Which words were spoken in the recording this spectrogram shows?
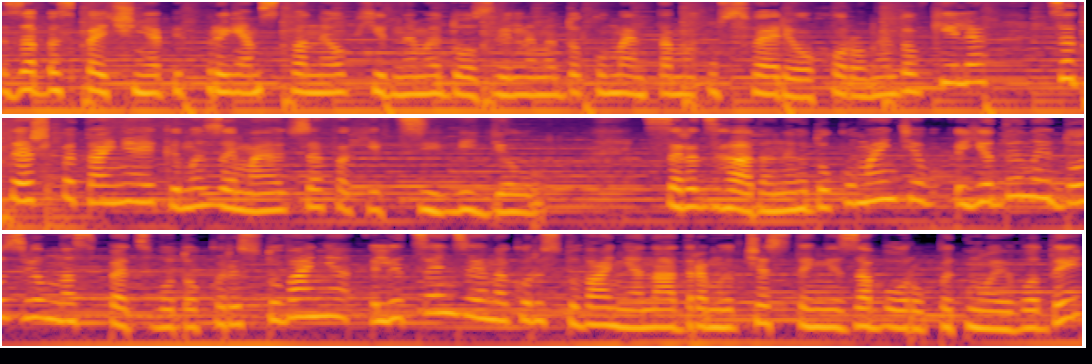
Забезпечення підприємства необхідними дозвільними документами у сфері охорони довкілля це теж питання, якими займаються фахівці відділу. Серед згаданих документів єдиний дозвіл на спецводокористування, ліцензія на користування надрами в частині забору питної води,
